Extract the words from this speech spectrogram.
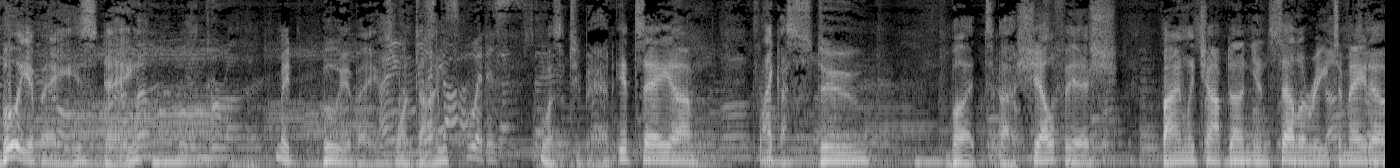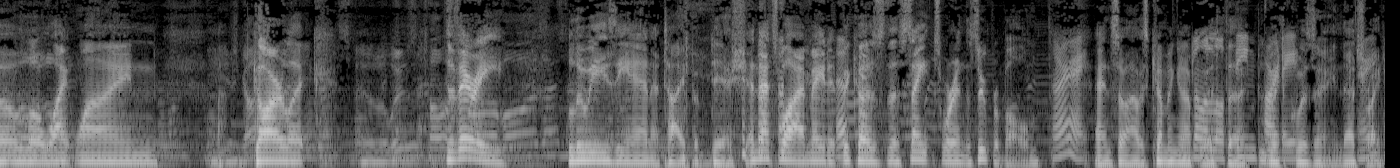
Bouillabaisse Day. I made Bouillabaisse one time. It wasn't too bad. It's a, um, it's like a stew, but uh, shellfish, finely chopped onion, celery, tomato, a little white wine, garlic. It's a very Louisiana type of dish, and that's why I made it because the Saints were in the Super Bowl. All right. And so I was coming up with, uh, with cuisine. That's There right.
